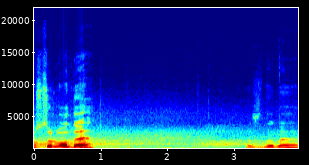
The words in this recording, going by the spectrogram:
Osterwolde. Hızlı be.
